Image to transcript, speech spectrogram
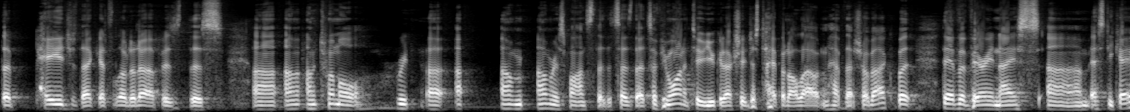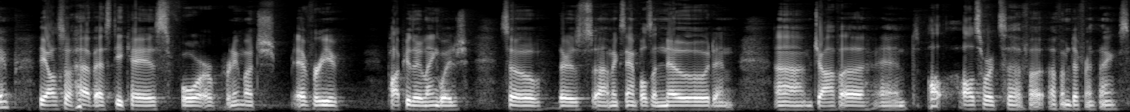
the page that gets loaded up is this uh, um, TWIML uh, um, um, response that says that. So if you wanted to, you could actually just type it all out and have that show back. But they have a very nice um, SDK. They also have SDKs for pretty much every popular language. So there's um, examples of Node and um, Java and all, all sorts of, uh, of them different things.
